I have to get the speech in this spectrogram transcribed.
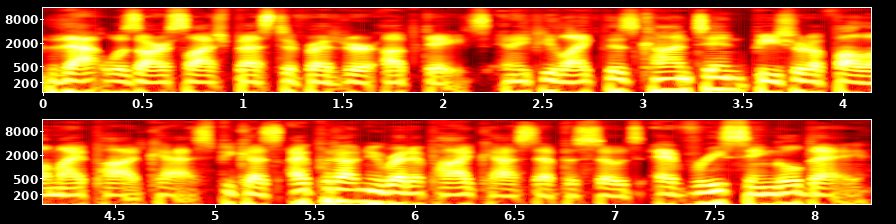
That was r slash best of Redditor updates. And if you like this content, be sure to follow my podcast because I put out new Reddit podcast episodes every single day.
